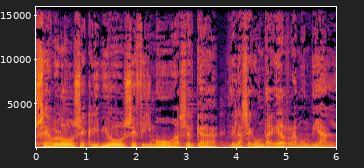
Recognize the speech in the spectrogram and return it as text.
se habló, se escribió, se filmó acerca de la Segunda Guerra Mundial.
